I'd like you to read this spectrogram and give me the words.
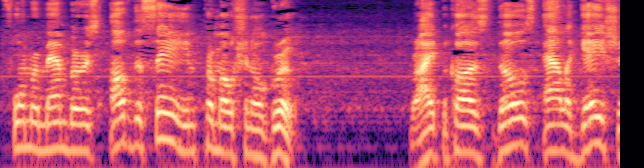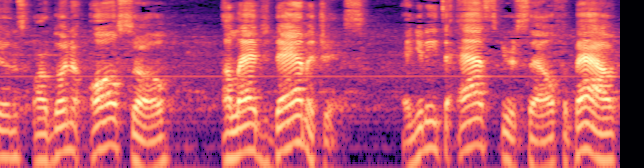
former members of the same promotional group, right? Because those allegations are going to also allege damages. And you need to ask yourself about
